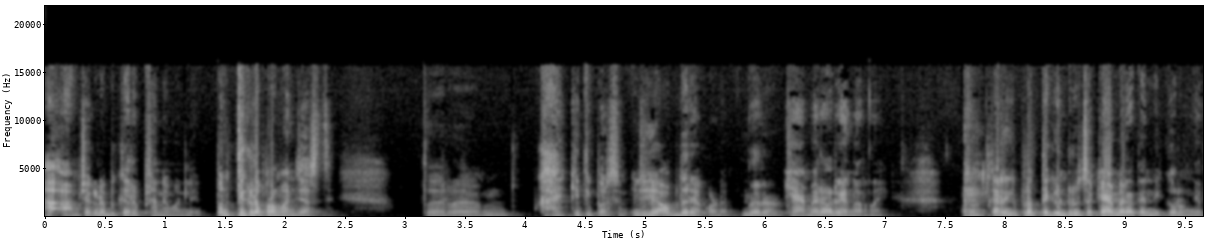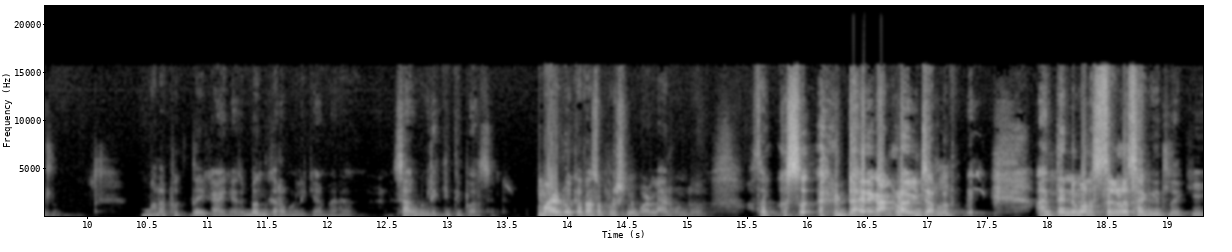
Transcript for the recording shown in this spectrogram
हां आमच्याकडे बी करप्शन आहे म्हणले पण तिकडं प्रमाण जास्त आहे. तर काय किती पर्सेंट म्हणजे हे ऑफ द रेकॉर्ड आहे. कॅमेऱ्यावर येणार नाही. कारण की प्रत्येक इंटरव्ह्यूचा कॅमेरा त्यांनी करून घेतला. मला फक्त एक ऐकायचं बंद करा म्हणले कॅमेरा आणि सांग म्हणले किती पर्सेंट माझ्या डोक्यात असा प्रश्न पडला यार म्हणलं आता कसं डायरेक्ट आकडा विचारला. आणि त्यांनी मला सगळं सांगितलं की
